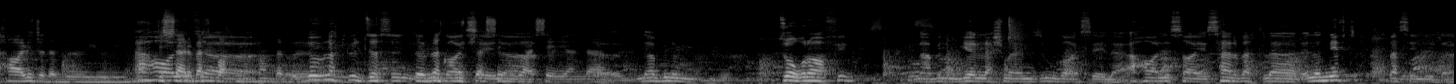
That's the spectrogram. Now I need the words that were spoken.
əhalicə də böyüyük, maddi sərvət baxımından da böyüyük. Dövlət büdcəsini dövlət ilə, müqayisə edəndə ə, nə bilim coğrafi nə bilim yerləşməyimizi müqayisə ilə, əhali sayı, sərvətlər, elə neft bəs eləyir də.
